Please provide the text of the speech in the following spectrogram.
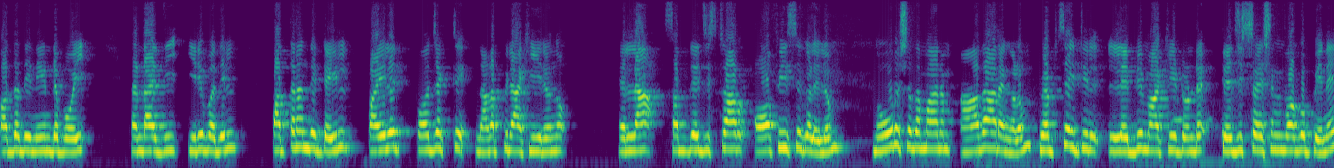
പദ്ധതി നീണ്ടുപോയി. രണ്ടായിരത്തി ഇരുപതിൽ പത്തനംതിട്ടയിൽ പൈലറ്റ് പ്രോജക്റ്റ് നടപ്പിലാക്കിയിരുന്നു. എല്ലാ സബ് രജിസ്ട്രാർ ഓഫീസുകളിലും നൂറ് ശതമാനം ആധാരങ്ങളും വെബ്സൈറ്റിൽ ലഭ്യമാക്കിയിട്ടുണ്ട്. രജിസ്ട്രേഷൻ വകുപ്പിനെ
